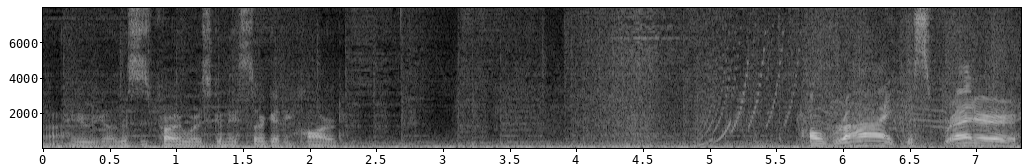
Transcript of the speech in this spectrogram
Oh, here we go. This is probably where it's going to start getting hard. All right, the spreader.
